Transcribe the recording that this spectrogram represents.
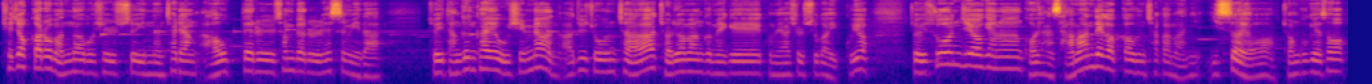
최저가로 만나보실 수 있는 차량 9대를 선별을 했습니다. 저희 당근카에 오시면 아주 좋은 차 저렴한 금액에 구매하실 수가 있고요. 저희 수원 지역에는 거의 한 4만 대 가까운 차가 많이 있어요. 전국에서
